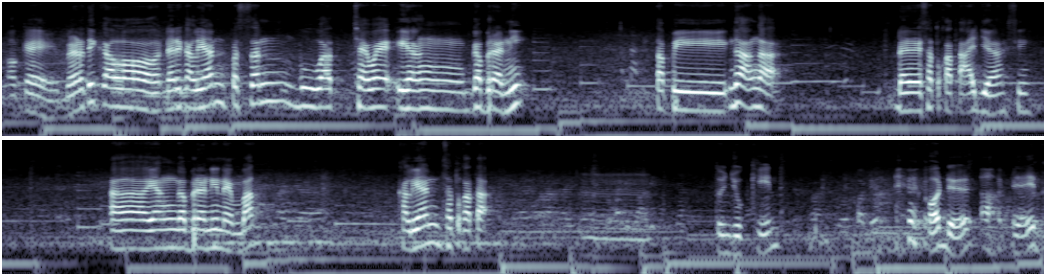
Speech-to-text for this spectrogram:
Oke, berarti kalau dari kalian pesan buat cewek yang gak berani, tapi nggak nggak. Dari satu kata aja sih, Eh, yang gak berani nembak, kalian satu kata. hmm, tunjukin kode ya itu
